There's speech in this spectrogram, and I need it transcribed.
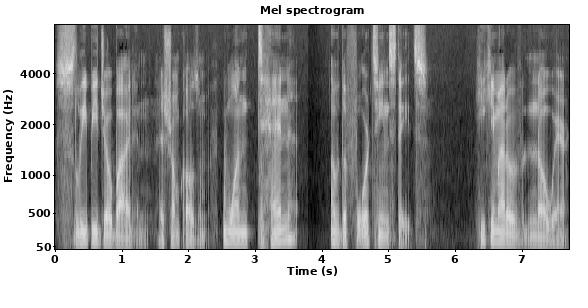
Sleepy Joe Biden, as Trump calls him, won 10 of the 14 states. He came out of nowhere.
